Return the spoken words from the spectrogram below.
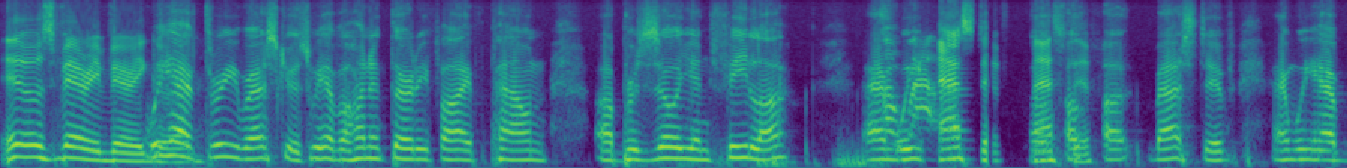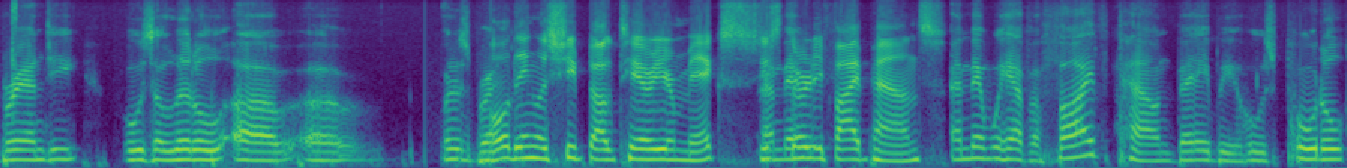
It was very, very good. We have three rescues. We have a 135 pound uh, Brazilian Fila, and Oh, we wow. Mastiff. a- Mastiff. A, a Mastiff, and we have Brandy, who's a little uh, uh, what is Brandy? Old English Sheepdog Terrier mix. She's then- 35 pounds. And then we have a five pound baby who's poodle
